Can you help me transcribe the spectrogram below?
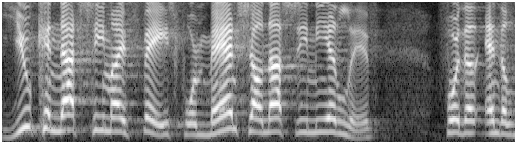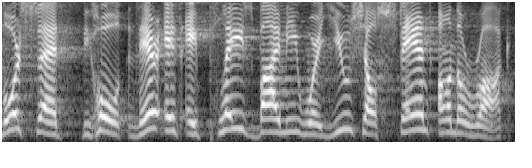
You cannot see my face, for man shall not see me and live. For the and the Lord said, Behold, there is a place by me where you shall stand on the rock,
